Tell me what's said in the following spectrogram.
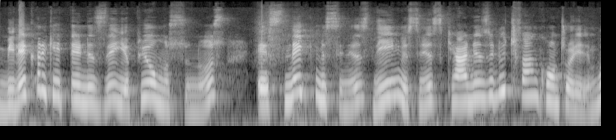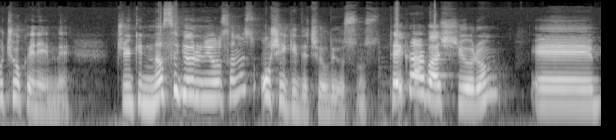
bilek hareketlerinizi yapıyor musunuz? Esnek misiniz, değil misiniz? Kendinizi lütfen kontrol edin. Bu çok önemli. Çünkü nasıl görünüyorsanız o şekilde çalıyorsunuz. Tekrar başlıyorum. Ee,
